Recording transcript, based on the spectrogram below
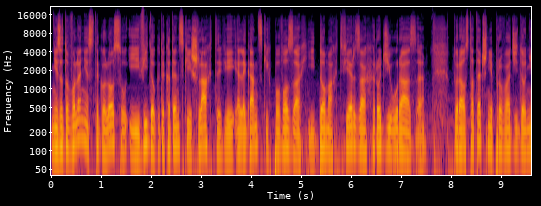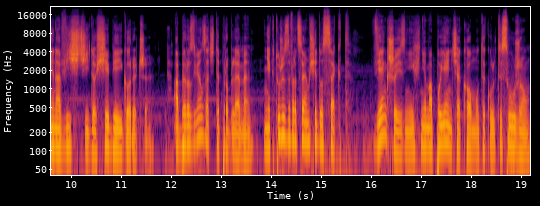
Niezadowolenie z tego losu i widok dekadenckiej szlachty w jej eleganckich powozach i domach twierdzach rodzi urazę, która ostatecznie prowadzi do nienawiści do siebie i goryczy. Aby rozwiązać te problemy, niektórzy zwracają się do sekt, Większość z nich nie ma pojęcia, komu te kulty służą,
